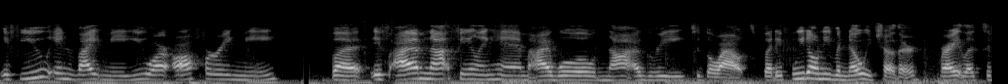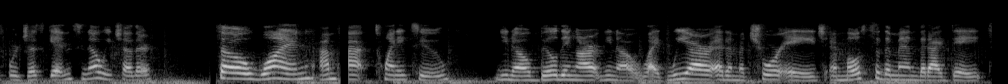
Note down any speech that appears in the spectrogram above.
If you invite me, you are offering me, but if I'm not feeling him, I will not agree to go out. But if we don't even know each other, right? Let's if we're just getting to know each other. So one, I'm at 22, you know, building our, you know, like we are at a mature age, and most of the men that I date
